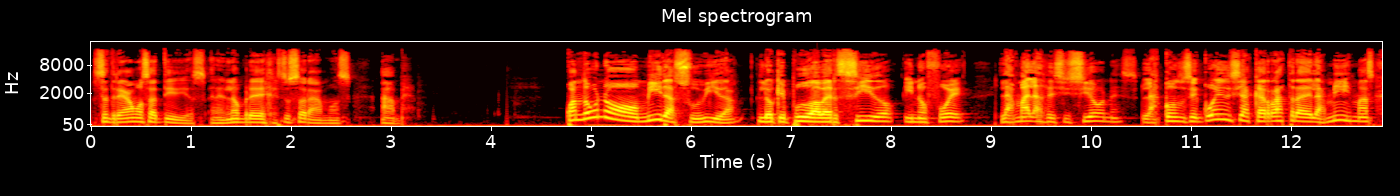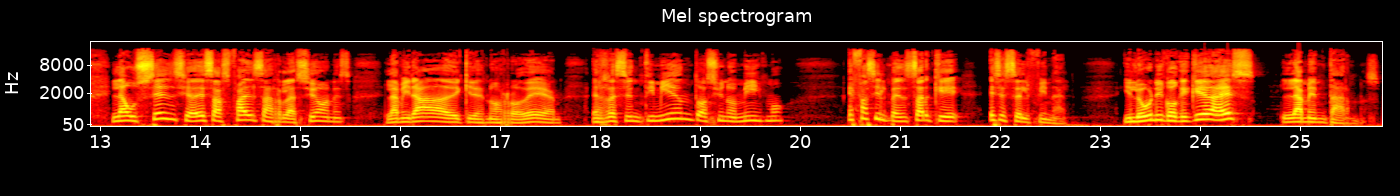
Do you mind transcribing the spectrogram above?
Nos entregamos a ti, Dios. En el nombre de Jesús oramos. Amén. Cuando uno mira su vida, lo que pudo haber sido y no fue, las malas decisiones, las consecuencias que arrastra de las mismas, la ausencia de esas falsas relaciones, la mirada de quienes nos rodean, el resentimiento hacia uno mismo, es fácil pensar que ese es el final. Y lo único que queda es lamentarnos.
